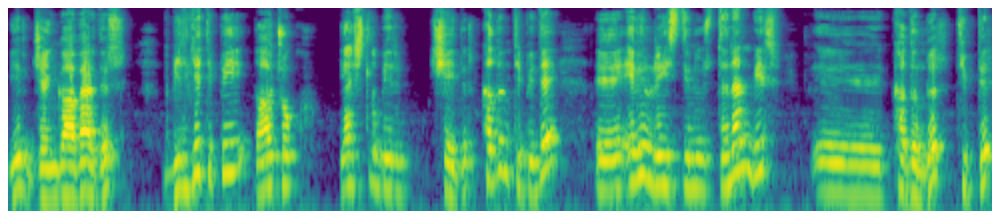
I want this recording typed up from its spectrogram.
bir cengaverdir. Bilge tipi daha çok yaşlı bir şeydir. Kadın tipi de e, evin reisliğini üstlenen bir e, kadındır, tiptir.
